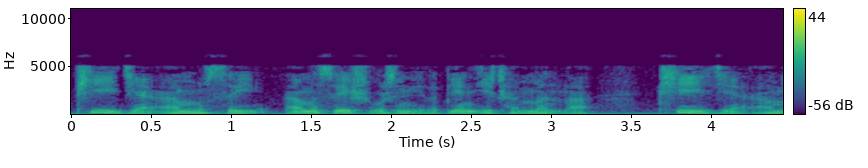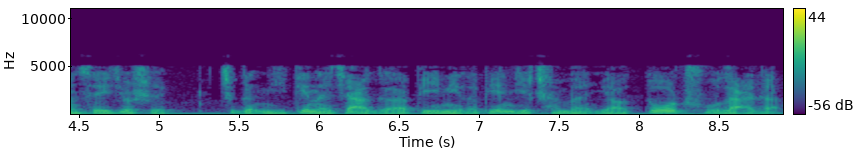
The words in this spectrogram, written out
P 减 M C，M C 是不是你的边际成本呢？P 减 M C 就是这个你定的价格比你的边际成本要多出来的。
